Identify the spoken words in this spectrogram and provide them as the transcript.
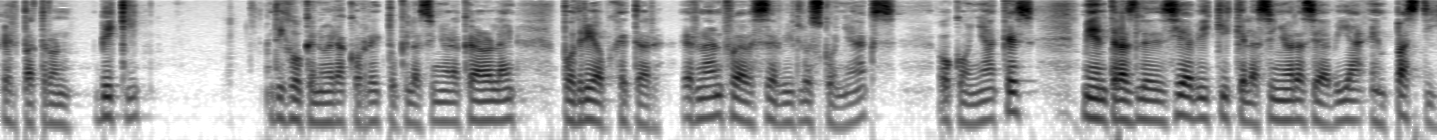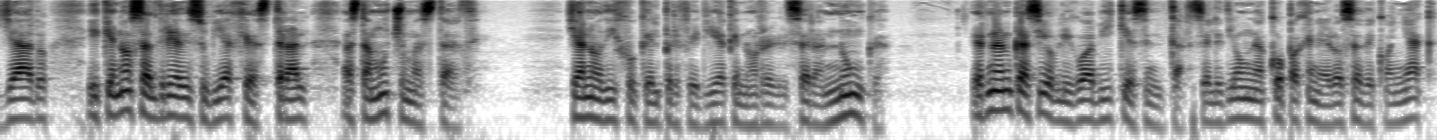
el patrón. Vicky dijo que no era correcto, que la señora Caroline podría objetar. Hernán fue a servir los coñacs o coñaques, mientras le decía a Vicky que la señora se había empastillado y que no saldría de su viaje astral hasta mucho más tarde. Ya no dijo que él prefería que no regresara nunca. Hernán casi obligó a Vicky a sentarse, le dio una copa generosa de coñac,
